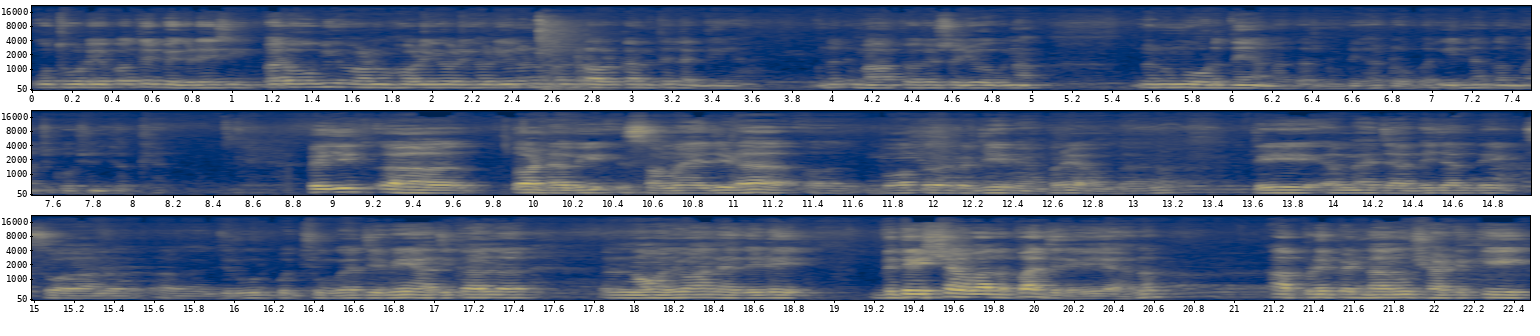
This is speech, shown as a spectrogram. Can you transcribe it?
ਉਹ ਥੋੜੇ ਬਹੁਤੇ ਵਿਗੜੇ ਸੀ, ਪਰ ਉਹ ਵੀ ਹੁਣ ਹੌਲੀ ਹੌਲੀ ਹੌਲੀ ਉਹਨਾਂ ਨੂੰ ਕੰਟਰੋਲ ਕਰਨ ਤੇ ਲੱਗੇ ਆ। ਉਹਨਾਂ ਦੇ ਮਾਪਿਓ ਦੇ ਸਹਿਯੋਗ ਨਾਲ ਉਹਨਾਂ ਨੂੰ ਮੋੜਦੇ ਆ ਮਗਰ ਨੂੰ ਵੀ ਹਟੋ ਭਾਈ, ਇਹਨਾਂ ਕੰਮਾਂ 'ਚ ਕੁਛ ਨਹੀਂ ਰੱਖਿਆ। ਭਾਈ ਜੀ ਤੁਹਾਡਾ ਵੀ ਸਮਾਂ ਹੈ ਜਿਹੜਾ, ਅਹ, ਬਹੁਤ ਰਜੇਵਾਂ ਭਰਿਆ ਹੁੰਦਾ ਹੈ ਨਾ। ਤੇ ਮੈਂ ਜਾਂਦੇ ਜਾਂਦੇ ਇੱਕ ਸਵਾਲ ਜ਼ਰੂਰ ਪੁੱਛੂੰਗਾ, ਜਿਵੇਂ ਅੱਜ ਕੱਲ ਨੌਜਵਾਨ ਹੈ ਜਿਹੜੇ ਵਿਦੇਸ਼ਾਂ ਵੱਲ ਭੱਜ ਰਹੇ ਆ, ਹਨਾ। ਆਪਣੇ ਪਿੰਡਾਂ ਨੂੰ ਛੱਡ ਕੇ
